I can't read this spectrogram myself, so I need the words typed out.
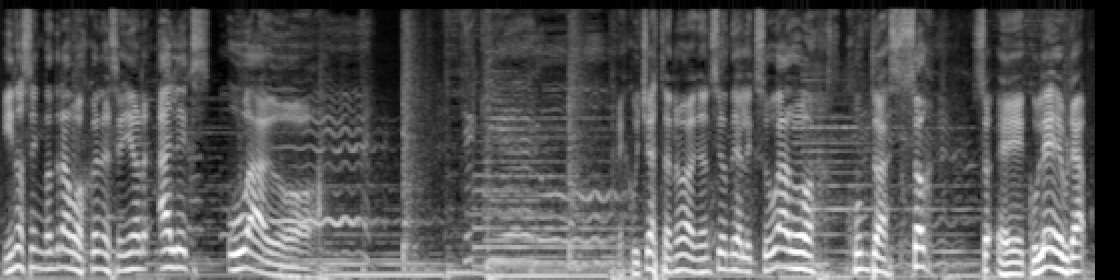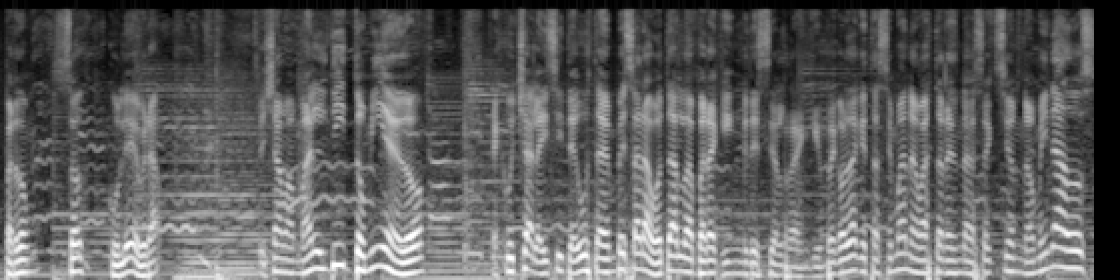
y nos encontramos con el señor Alex Ubago? Escuchá esta nueva canción de Alex Ubago junto a Soc So- eh, Culebra, perdón, Culebra. Se llama Maldito Miedo. Escuchala y si te gusta empezar a votarla para que ingrese al ranking. Recordá que esta semana va a estar en la sección nominados.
